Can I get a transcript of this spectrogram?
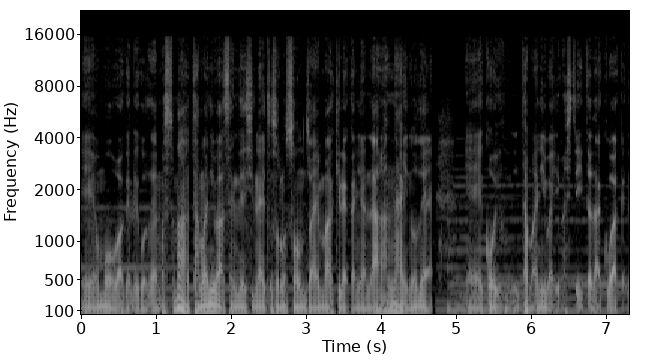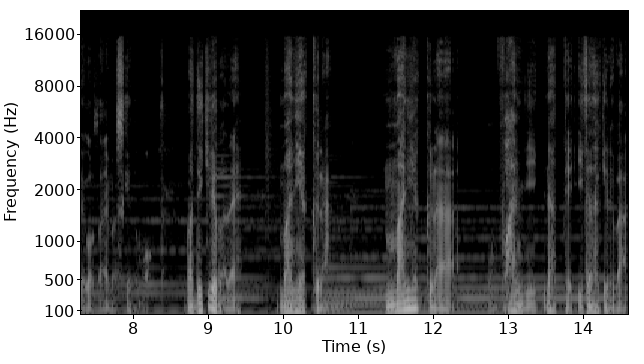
え、思うわけでございます。まあ、たまには宣伝しないとその存在も明らかにはならないので、えー、こういうふうにたまには言わせていただくわけでございますけども、まあ、できればね、マニアックな、マニアックなファンになっていただければ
